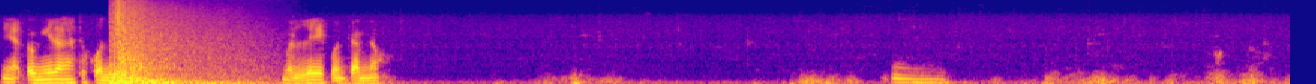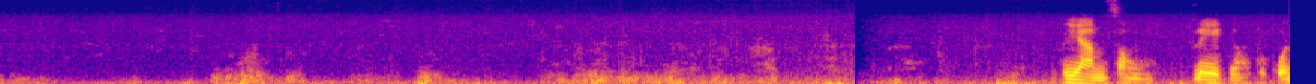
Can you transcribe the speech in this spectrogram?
เนี่ยตรงนี้แล้วนะทุกคนเหมือนเลขเหมือนกันเนาะอืมพยายามส่อง เลขเนาะทุกคน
